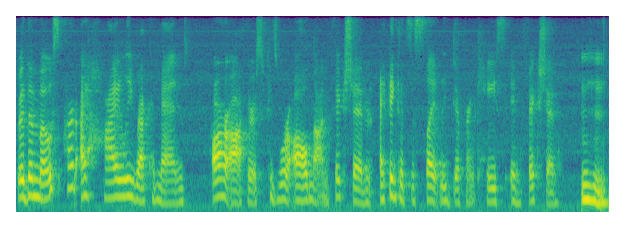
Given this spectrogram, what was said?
for the most part, I highly recommend our authors because we're all nonfiction. I think it's a slightly different case in fiction Mm-hmm.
